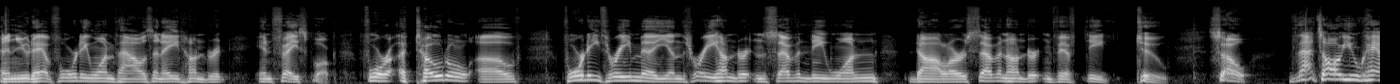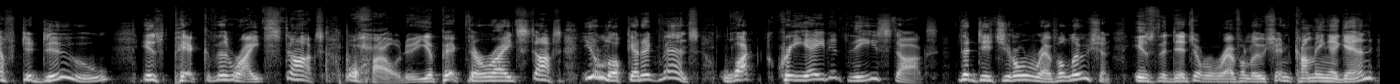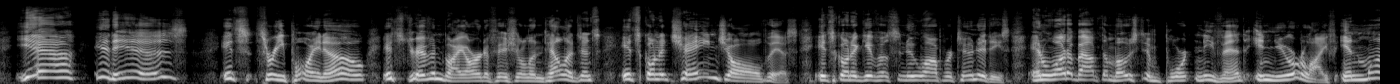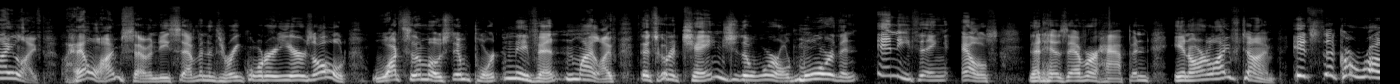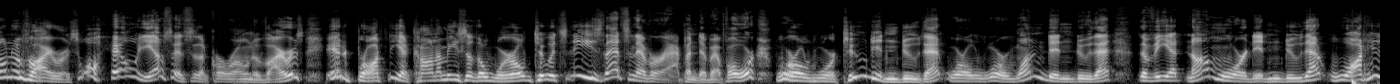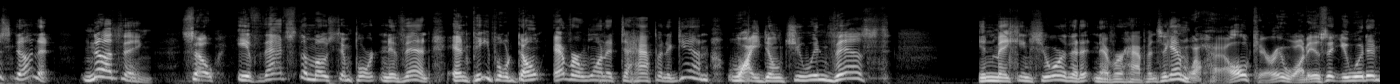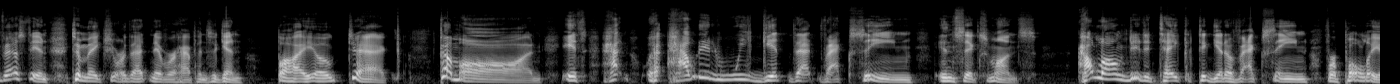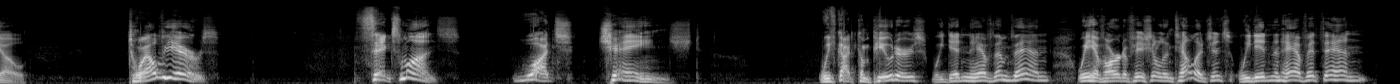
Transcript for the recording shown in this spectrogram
and you'd have 41,800 in Facebook for a total of $43,371,752. So that's all you have to do is pick the right stocks. Well, how do you pick the right stocks? You look at events. What created these stocks? The digital revolution. Is the digital revolution coming again? Yeah, it is. It's 3.0. It's driven by artificial intelligence. It's going to change all this. It's going to give us new opportunities. And what about the most important event in your life, in my life? Hell, I'm 77 and three quarter years old. What's the most important event in my life that's going to change the world more than anything else that has ever happened in our lifetime. It's the coronavirus. Well, hell yes, it's the coronavirus. It brought the economies of the world to its knees. That's never happened before. World War II didn't do that. World War I didn't do that. The Vietnam War didn't do that. What has done it? Nothing. So, if that's the most important event and people don't ever want it to happen again, why don't you invest? In making sure that it never happens again. Well, hell, Kerry, what is it you would invest in to make sure that never happens again? Biotech. Come on. It's how, how did we get that vaccine in 6 months? How long did it take to get a vaccine for polio? 12 years. 6 months. What's changed? We've got computers. We didn't have them then. We have artificial intelligence. We didn't have it then.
